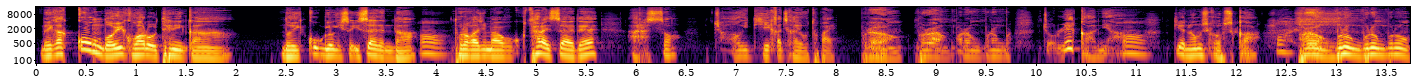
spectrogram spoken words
내가 꼭 너희 구하러 올 테니까 너희 꼭 여기서 있어야 된다. 어. 돌아가지 말고 꼭 살아 있어야 돼. 알았어. 저기 뒤에까지 가요 오토바이. 부릉 쫄릴 거 아니야. 어. 뛰어넘을 수가 없을까? 부릉 부릉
